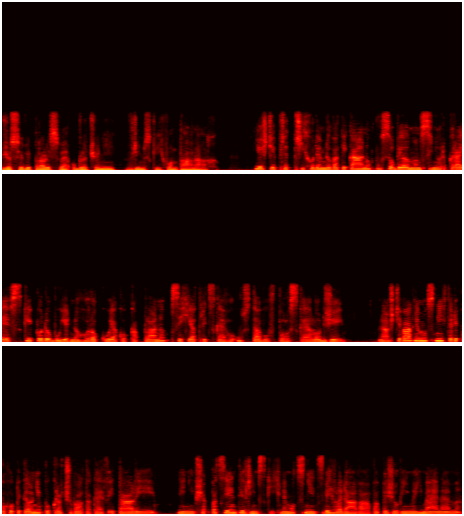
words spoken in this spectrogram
že si vyprali své oblečení v římských fontánách. Ještě před příchodem do Vatikánu působil monsignor Krajevský po dobu jednoho roku jako kaplan psychiatrického ústavu v polské Lodži. V návštěvách nemocných tedy pochopitelně pokračoval také v Itálii. Nyní však pacienty římských nemocnic vyhledává papežovým jménem.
